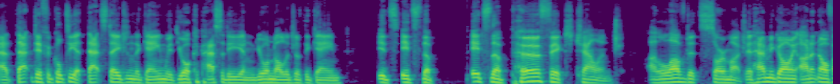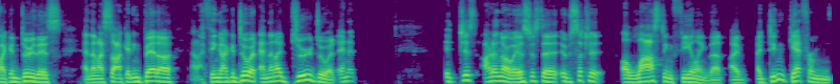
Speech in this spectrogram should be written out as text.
at that difficulty at that stage in the game with your capacity and your knowledge of the game, it's it's the it's the perfect challenge. I loved it so much. It had me going, I don't know if I can do this. And then I start getting better and I think I could do it. And then I do do it. And it it just I don't know. It was just a it was such a, a lasting feeling that I I didn't get from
